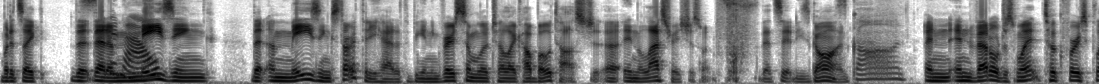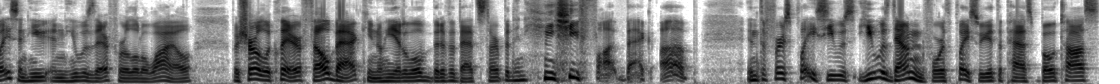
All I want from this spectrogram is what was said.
but it's like the, that amazing. out. That amazing start that he had at the beginning, very similar to like how Bottas uh, in the last race just went. That's it, he's gone. Gone. And and Vettel just went, took first place, and he and he was there for a little while. But Charles Leclerc fell back. You know, he had a little bit of a bad start, but then he, he fought back up into first place. He was he was down in fourth place, so he had to pass Bottas,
